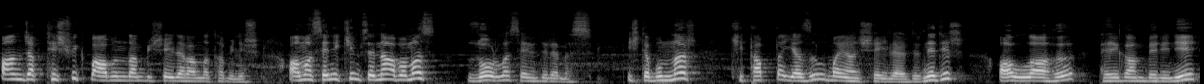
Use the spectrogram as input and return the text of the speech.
Ancak teşvik babından bir şeyler anlatabilir. Ama seni kimse ne yapamaz? Zorla sevdiremez. İşte bunlar kitapta yazılmayan şeylerdir. Nedir? Allah'ı, peygamberini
